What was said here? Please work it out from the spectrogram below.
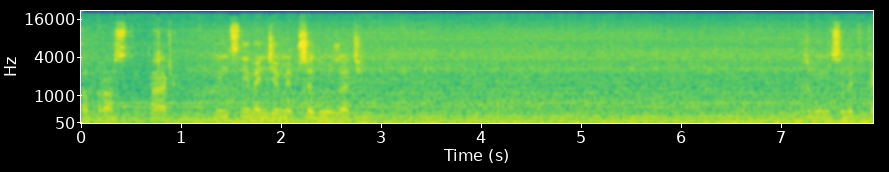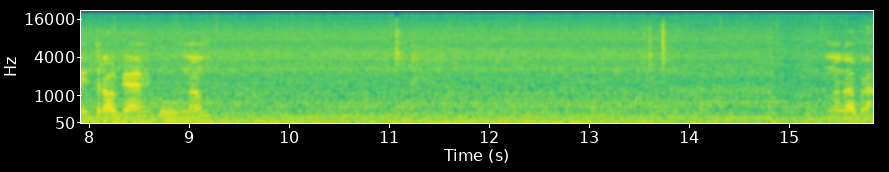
po prostu, tak? Więc nie będziemy przedłużać. Zrobimy sobie tutaj drogę główną. No dobra.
